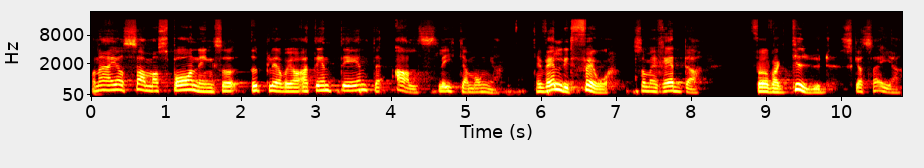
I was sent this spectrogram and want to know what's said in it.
Och när jag gör samma spaning så upplever jag att det inte är inte alls lika många. Det är väldigt få som är rädda för vad Gud ska säga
